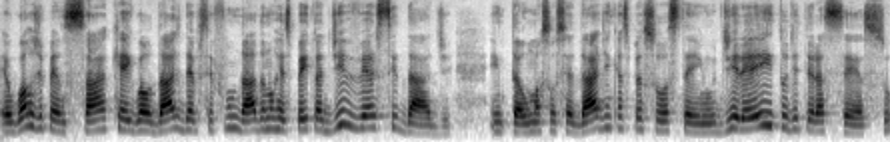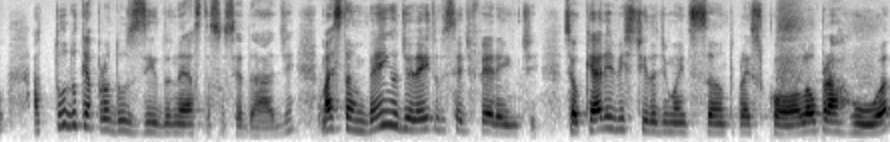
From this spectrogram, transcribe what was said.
Eu gosto de pensar que a igualdade deve ser fundada no respeito à diversidade. Então, uma sociedade em que as pessoas têm o direito de ter acesso a tudo que é produzido nesta sociedade, mas também o direito de ser diferente. Se eu quero ir vestida de mãe de santo para a escola ou para a rua,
